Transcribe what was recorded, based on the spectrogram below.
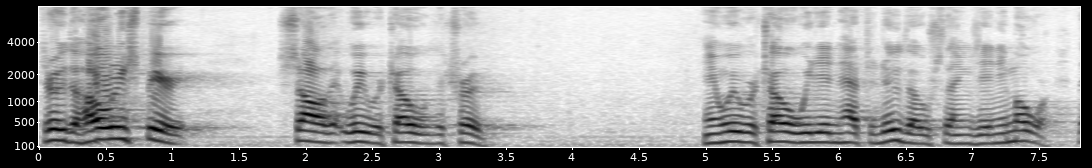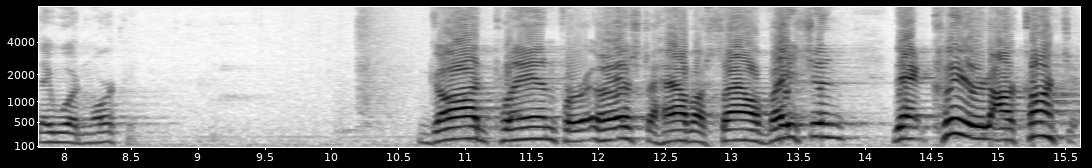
through the Holy Spirit, saw that we were told the truth. And we were told we didn't have to do those things anymore. They wasn't working. God planned for us to have a salvation that cleared our conscience,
